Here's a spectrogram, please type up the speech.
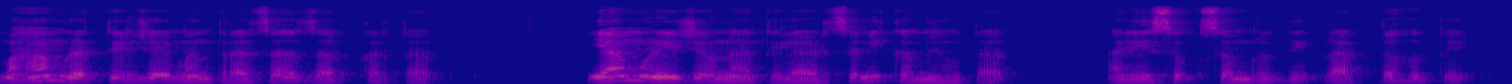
महामृत्युंजय मंत्राचा जप करतात. यामुळे जीवनातील अडचणी कमी होतात आणि सुख समृद्धी प्राप्त होते.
